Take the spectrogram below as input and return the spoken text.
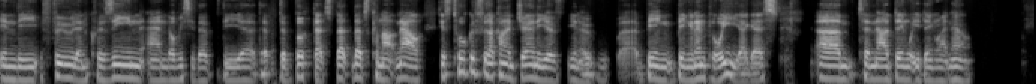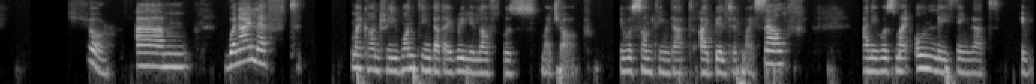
in the food and cuisine and obviously the the, uh, the, the book that's that that's come out now just talk us through that kind of journey of you know uh, being being an employee i guess um, to now doing what you're doing right now Sure. Um, when I left my country, one thing that I really loved was my job. It was something that I built it myself, and it was my only thing that it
